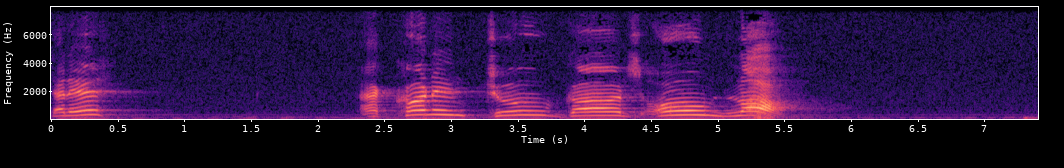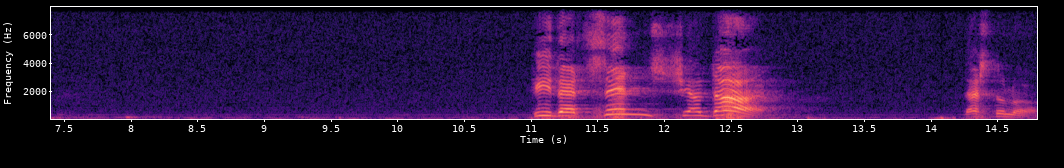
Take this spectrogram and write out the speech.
That is, according to God's own law. He that sins shall die. That's the law.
